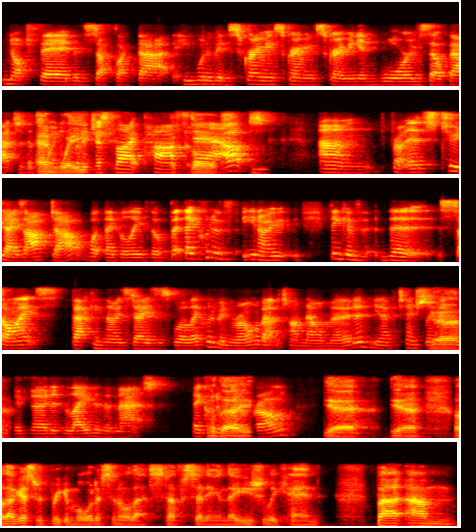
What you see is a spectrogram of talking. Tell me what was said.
not fed and stuff like that, he would have been screaming, screaming, screaming, and wore himself out to the And point he would have just like passed out. Um, from it's two days after what they believe that, but they could have, you know, think of the science back in those days as well. They could have been wrong about the time they were murdered. You know, potentially Yeah. they could have been murdered later than that. They could Well, have they- got it wrong. Yeah, yeah. Well, I guess with rigor mortis and all that stuff setting in, they usually can. But um,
